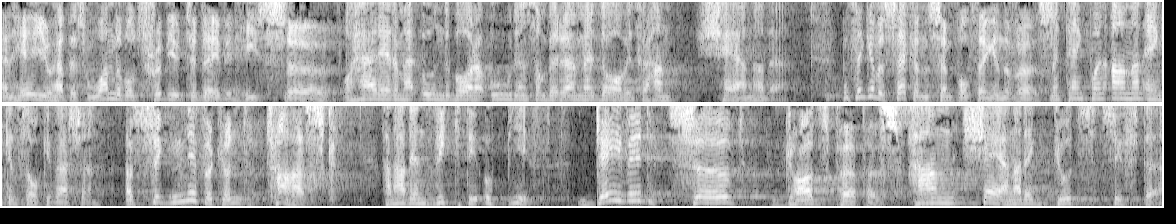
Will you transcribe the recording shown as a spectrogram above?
And here you have this wonderful tribute to David. He served. Och här är de här underbara orden som berömmer David för han tjänade. But think of a second simple thing in the verse Men tänk på en annan enkel sak i versen. a significant task. Han hade en viktig uppgift. David served God's purpose. Han tjänade Guds syfte.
